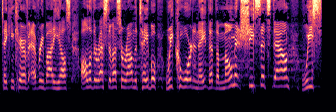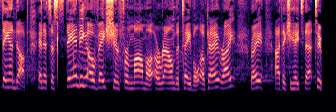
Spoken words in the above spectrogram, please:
taking care of everybody else. All of the rest of us around the table, we coordinate that the moment she sits down, we stand up. And it's a standing ovation for mama around the table, okay? Okay, right? Right? I think she hates that too.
